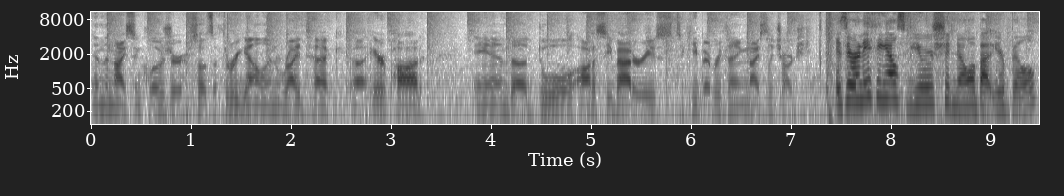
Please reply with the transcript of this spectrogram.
in the nice enclosure. So it's a three-gallon RideTech uh, AirPod and uh, dual Odyssey batteries to keep everything nicely charged. Is there anything else viewers should know about your build?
